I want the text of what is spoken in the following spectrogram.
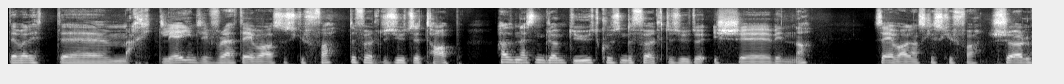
Det var litt eh, merkelig, egentlig, fordi jeg var så skuffa. Det føltes ut som et tap. Hadde nesten glemt ut hvordan det føltes ut å ikke vinne. Så jeg var ganske skuffa, sjøl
